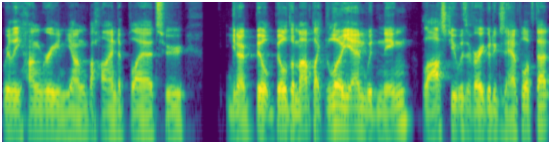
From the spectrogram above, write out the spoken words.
really hungry and young behind a player to, you know, build build them up. Like Leyan with Ning last year was a very good example of that.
